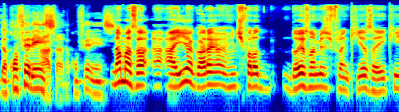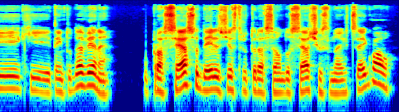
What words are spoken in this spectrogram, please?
da conferência, ah, tá. da conferência. Não, mas a, a, aí agora a gente falou dois nomes de franquias aí que, que tem tudo a ver, né? O processo deles de estruturação do Celtics e Nuggets é igual.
